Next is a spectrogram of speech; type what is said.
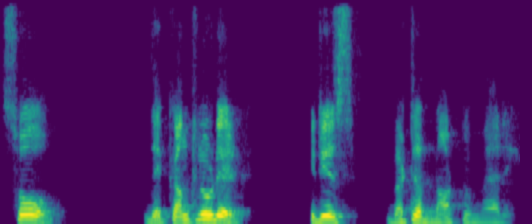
So they concluded it is better not to marry.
